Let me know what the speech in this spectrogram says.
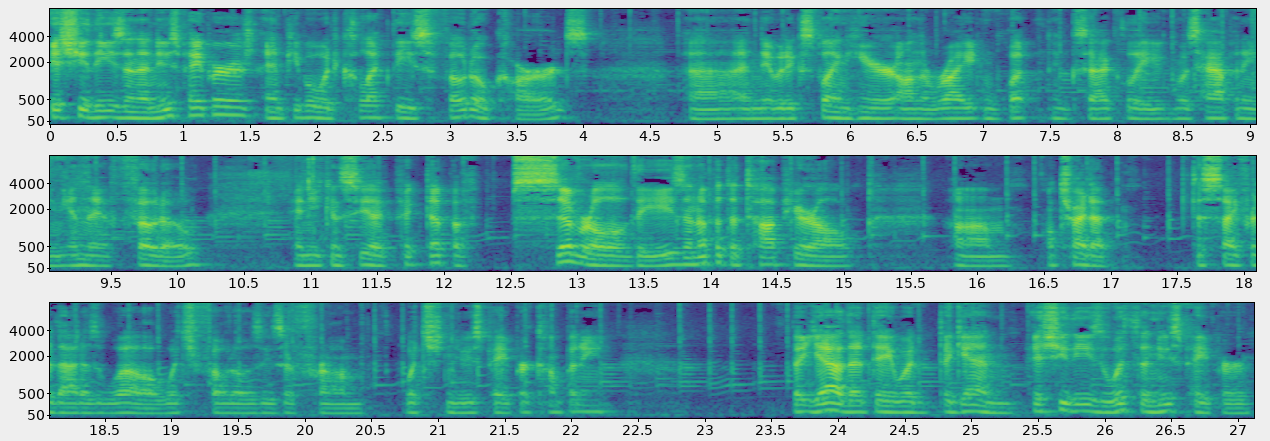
issue these in the newspapers and people would collect these photo cards uh, and it would explain here on the right what exactly was happening in the photo. And you can see I picked up a, several of these and up at the top here I'll, um, I'll try to decipher that as well, which photos these are from, which newspaper company. But yeah, that they would, again, issue these with the newspaper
